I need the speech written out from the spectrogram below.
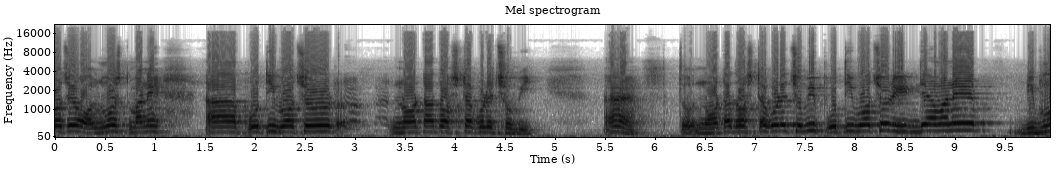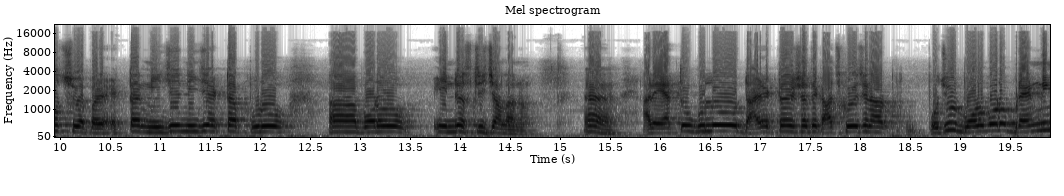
বছর অলমোস্ট মানে প্রতি বছর নটা, দশটা করে ছবি। হ্যাঁ তো নটা, দশটা করে ছবি প্রতি বছর হিট দেওয়া মানে বিভৎস ব্যাপার, একটা নিজে নিজে একটা পুরো বড় ইন্ডাস্ট্রি চালানো। হ্যাঁ আর এতগুলো ডাইরেক্টরের সাথে কাজ করেছেন, আর প্রচুর বড় বড় ব্র্যান্ডিং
